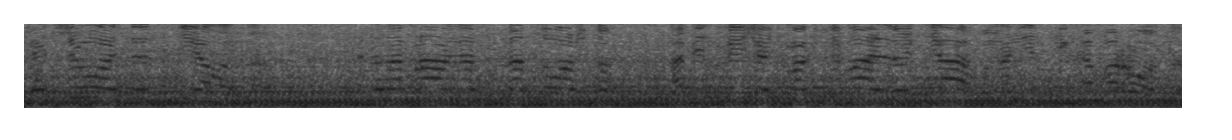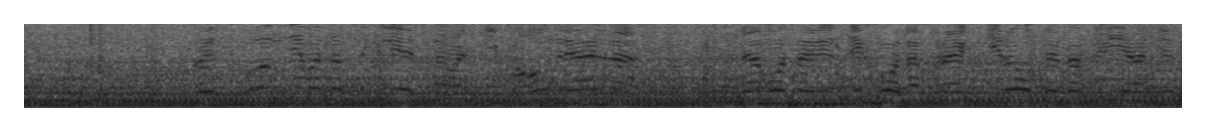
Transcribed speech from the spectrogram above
Для чего это сделано? Это направлено на то, чтобы обеспечивать максимальную тягу на низких оборотах. То есть он не мотоциклетного типа, он реально для мотовездехода проектировался этот двигатель.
